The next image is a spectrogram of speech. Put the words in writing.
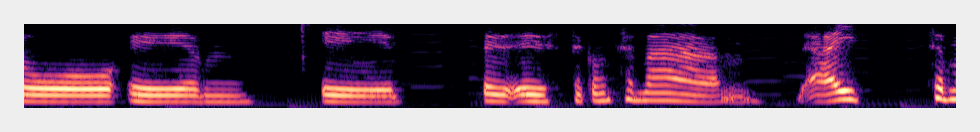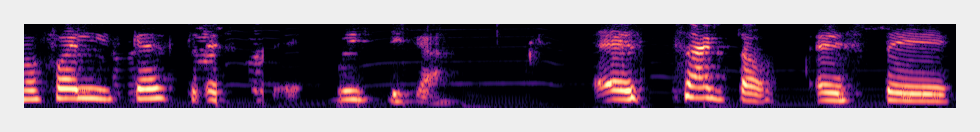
o, em, eh, este, ¿cómo se llama? Ay, se me fue el que Mística. Exacto, este,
